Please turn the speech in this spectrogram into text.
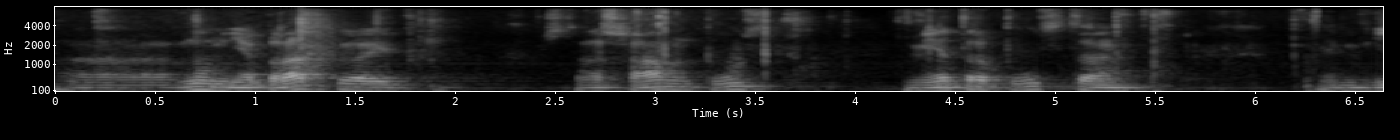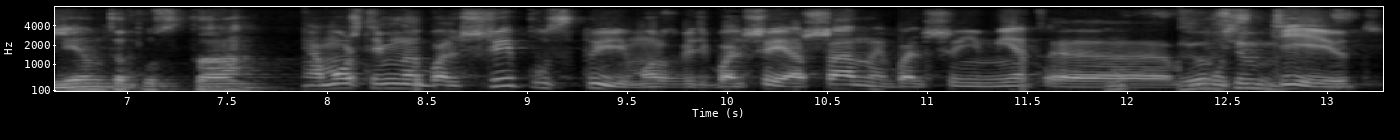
э, ну, мне брат говорит, что Ашан пуст, метро пусто, лента пуста. А может именно большие пустые, может быть большие ашаны, большие метры Ну, общем, пустеют.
